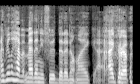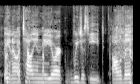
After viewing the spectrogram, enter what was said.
I really haven't met any food that I don't like. I, grew up, you know, Italian New York. We just eat all of it.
